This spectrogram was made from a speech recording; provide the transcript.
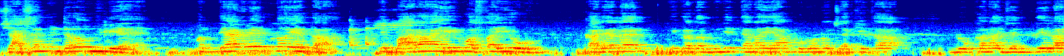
शासनाने ठरवून दिली आहे. पण त्या वेळेत न येता ते बारा एक वाजता येऊन कार्यालयात हे करतात. म्हणजे त्यांना या पुरवठा शाखेचा लोकांना जनतेला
